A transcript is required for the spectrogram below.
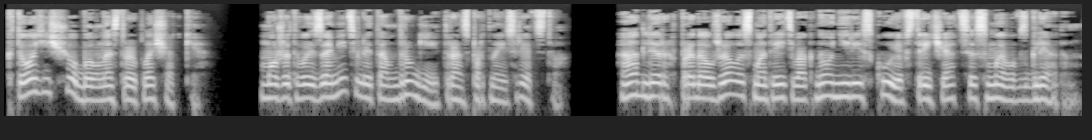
Кто еще был на стройплощадке? Может, вы заметили там другие транспортные средства? Адлер продолжала смотреть в окно, не рискуя встречаться с Мел взглядом.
